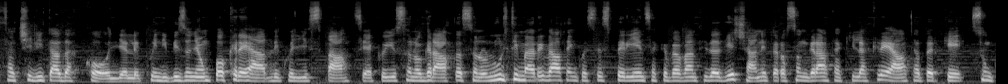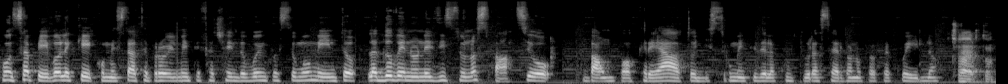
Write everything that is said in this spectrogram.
facilità ad accoglierle, quindi bisogna un po' crearli quegli spazi. Ecco, io sono grata, sono l'ultima arrivata in questa esperienza che va avanti da dieci anni, però sono grata a chi l'ha creata perché sono consapevole che, come state probabilmente facendo voi in questo momento, laddove non esiste uno spazio va un po' creato, gli strumenti della cultura servono proprio a quello. Certo.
